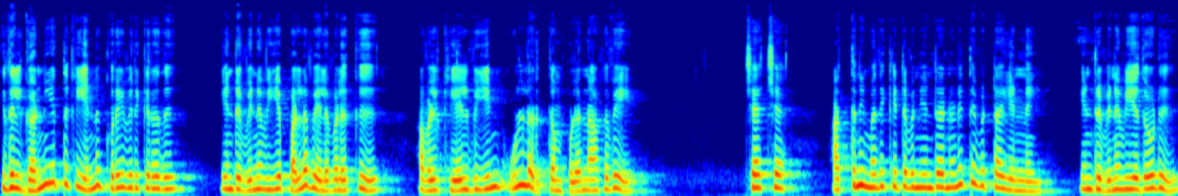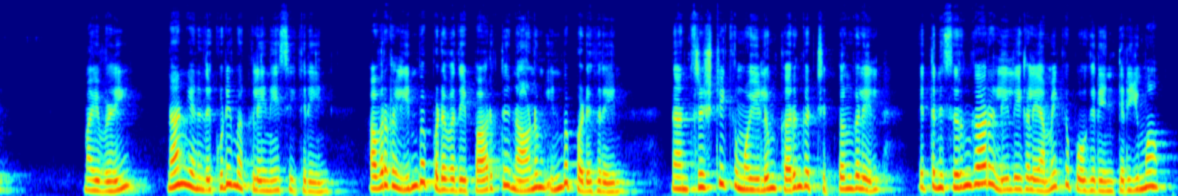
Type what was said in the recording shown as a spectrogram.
இதில் கண்ணியத்துக்கு என்ன குறைவிருக்கிறது? என்று வினவிய பல்லவேலவளுக்கு அவள் கேள்வியின் உள்ளர்த்தம் புலனாகவே சேச்சே அத்தனை மதிக்கிட்டவன் என்று நினைத்து விட்டாய் என்னை? என்று வினவியதோடு மைவழி நான் எனது குடிமக்களை நேசிக்கிறேன். அவர்கள் இன்பப்படுவதை பார்த்து நானும் இன்பப்படுகிறேன். நான் சிருஷ்டிக்கு முயலும் கருங்கற் சிற்பங்களில் எத்தனை சிருங்கார லீலைகளை அமைக்கப் போகிறேன் தெரியுமா?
